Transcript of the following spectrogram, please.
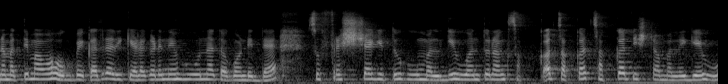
ನಮ್ಮ ಅತ್ತೆ ಮಾವ ಹೋಗಬೇಕಾದ್ರೆ ಅದಕ್ಕೆ ಕೆಳಗಡೆನೇ ಹೂವನ್ನ ತೊಗೊಂಡಿದ್ದೆ. ಸೊ ಫ್ರೆಶ್ ಆಗಿತ್ತು ಹೂ ಮಲ್ಲಿಗೆ ಹೂ ಅಂತೂ ನಂಗೆ ಸಖತ್ ಸಖತ್ ಸಖತ್ ಇಷ್ಟ ಮಲ್ಲಿಗೆ ಹೂ.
